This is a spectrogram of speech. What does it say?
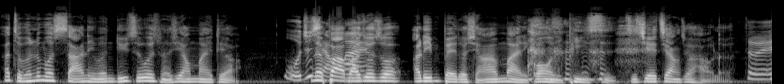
啊，怎么那么傻？你们驴子为什么要卖掉？”我就想那爸爸就说：“阿林北都想要卖，你关我你屁事，直接这样就好了。”对，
